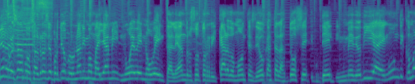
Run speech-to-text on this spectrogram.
Bien, regresamos al Ross Deportivo por Unánimo Miami 990. Leandro Soto, Ricardo Montes de Oca hasta las 12 del mediodía. En un ¿cómo,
